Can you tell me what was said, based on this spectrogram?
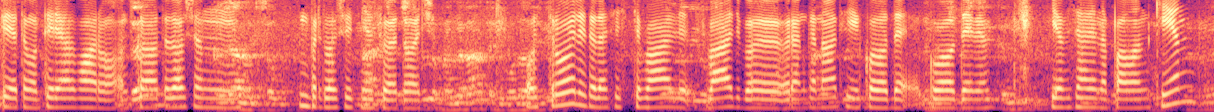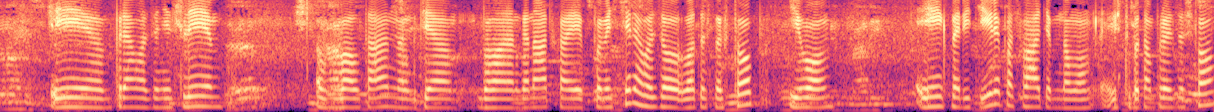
этому Периалвару. Он сказал, ты должен предложить мне свою дочь. Устроили тогда фестиваль свадьбы Ранганатхи и Голодеви. Ее взяли на Паланкин и прямо занесли в алтарь, где была Ранганатха, и поместили возле лотосных стоп его, и их нарядили по-свадебному. И что потом произошло?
